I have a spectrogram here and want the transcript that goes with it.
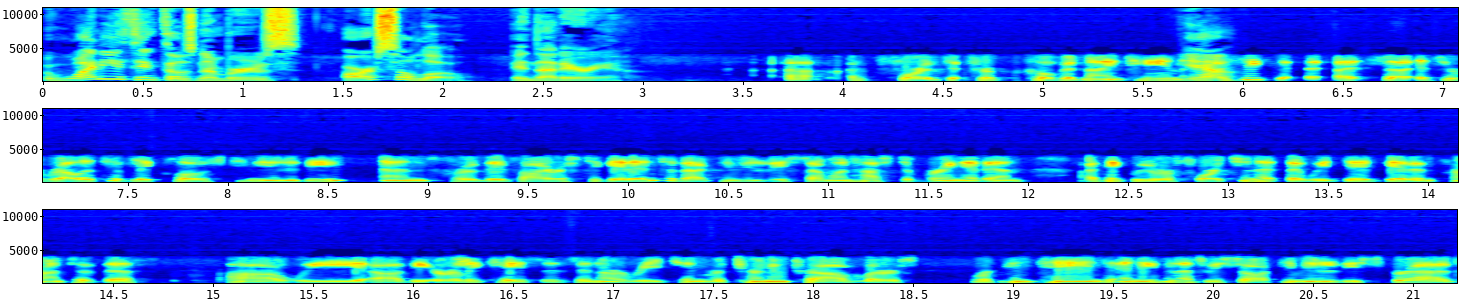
Why do you think those numbers are so low in that area? uh, for for COVID nineteen. Yeah. Well, I think it's a, it's a relatively closed community, and for the virus to get into that community, someone has to bring it in. I think we were fortunate that we did get in front of this. Uh, we uh, the early cases in our region, returning travelers, were contained, and even as we saw community spread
